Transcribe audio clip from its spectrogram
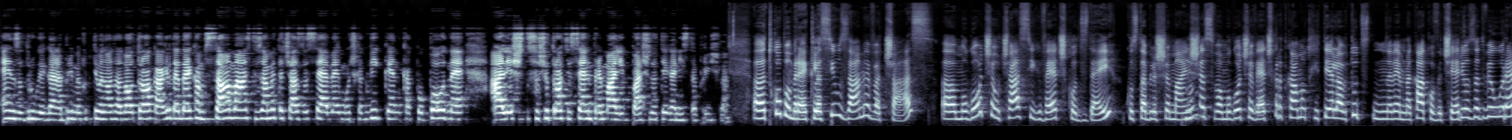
en za drugega, naprimer, kljub temu, da imate dva otroka, greste da kam sama, si vzamete čas za sebe, moč kak vikend, kak popovdne, ali so še otroci vsem premali, pa še do tega niste prišli. Uh, tako bom rekla, si vzameva čas. Uh, mogoče včasih več kot zdaj, ko sta bile še manjše, uh -huh. smo mogoče večkrat kam odhitela, tudi vem, na kako večerjo za dve ure.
